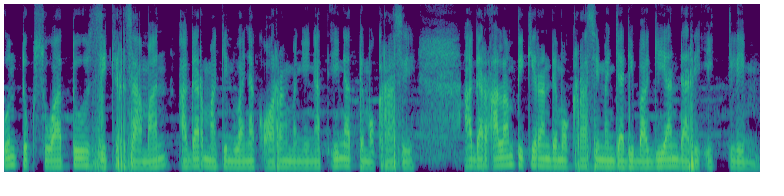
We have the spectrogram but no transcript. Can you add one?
untuk suatu zikir zaman agar makin banyak orang mengingat-ingat demokrasi, agar alam pikiran demokrasi menjadi bagian dari iklim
